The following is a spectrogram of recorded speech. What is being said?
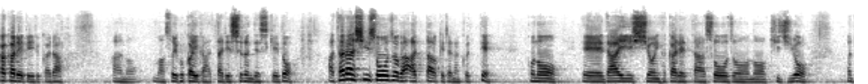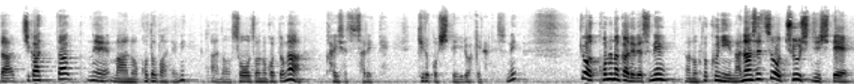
書かれているからあの、まあ、そういう誤解があったりするんですけど新しい創造があったわけじゃなくてこの、えー、第一章に書かれた創造の記事をまた違った、ねまあ、あの言葉でねあの創造のことが解説されて記録しているわけなんですね。今日はこの中でですねあの特に7節を中心にして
